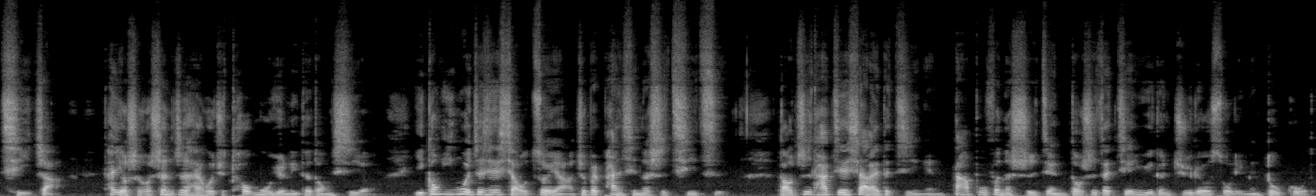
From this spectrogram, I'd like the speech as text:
欺诈，他有时候甚至还会去偷墓园里的东西哦。一共因为这些小罪啊，就被判刑了十七次，导致他接下来的几年，大部分的时间都是在监狱跟拘留所里面度过的。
